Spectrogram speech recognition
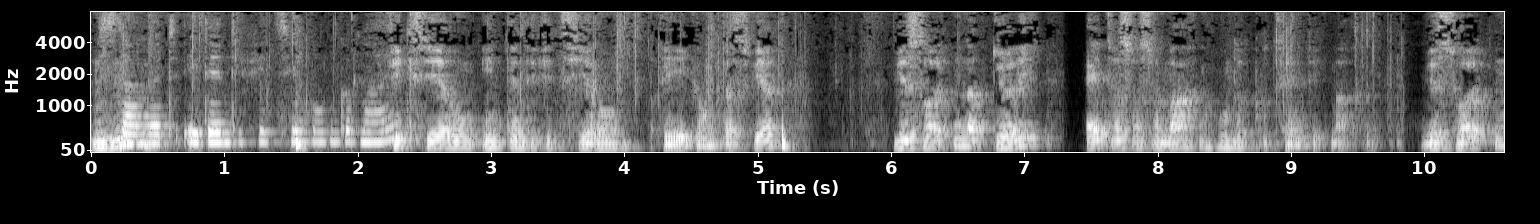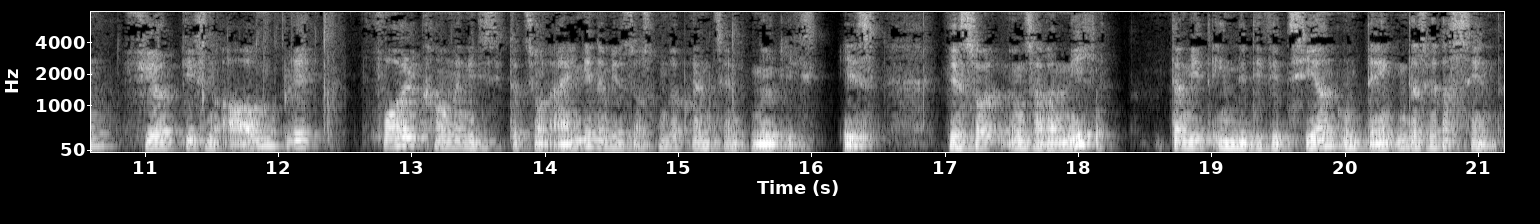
Ist mhm. damit Identifizierung gemeint? Fixierung, Identifizierung, Regung. Dass wir, wir sollten natürlich etwas, was wir machen, hundertprozentig machen. Wir sollten für diesen Augenblick vollkommen in die Situation eingehen, damit es aus 100% möglich ist. Wir sollten uns aber nicht damit identifizieren und denken, dass wir das sind.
